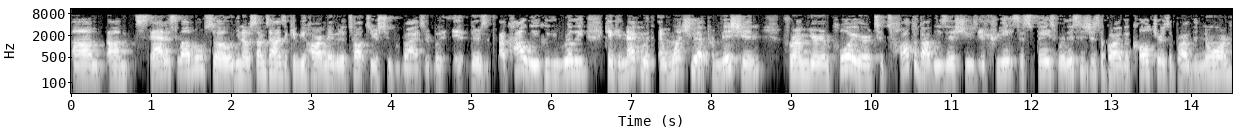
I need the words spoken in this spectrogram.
um, um, status level. So you know sometimes it can be hard maybe to talk to your supervisor, but it, there's a colleague who you really can connect with, and once you have permission from your employer to talk about these issues, it creates a space where this is just a part of the culture, it's a part of the norm,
